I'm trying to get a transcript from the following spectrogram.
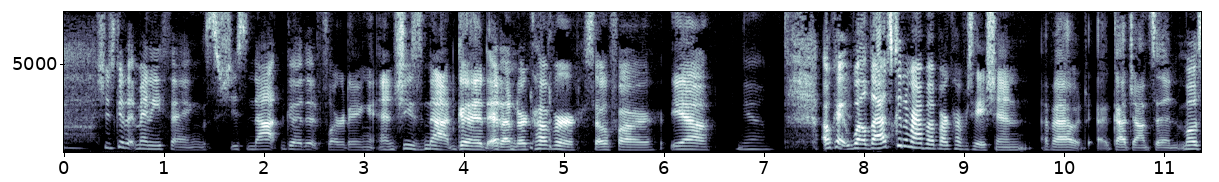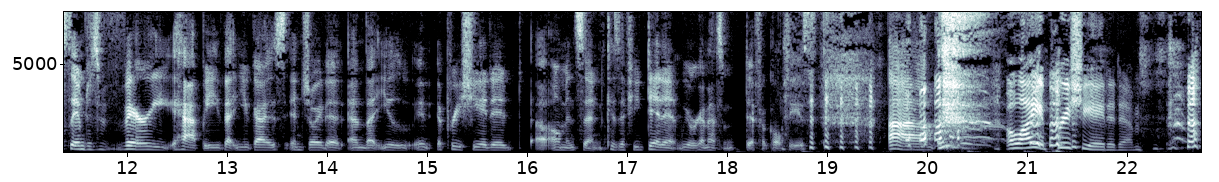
She's good at many things. She's not good at flirting, and she's not good at undercover so far. Yeah. Yeah. Okay, well, that's going to wrap up our conversation about uh, God Johnson. Mostly, I'm just very happy that you guys enjoyed it and that you appreciated uh, Omundson, because if you didn't, we were going to have some difficulties. Oh, I appreciated him. Kim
